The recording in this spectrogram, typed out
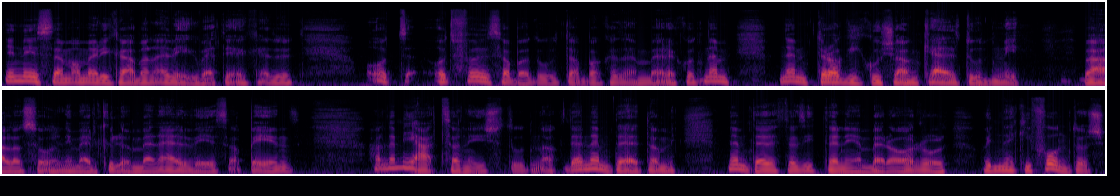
Én néztem Amerikában elég vetélkedőt, ott, ott felszabadultabbak az emberek, ott nem, nem tragikusan kell tudni válaszolni, mert különben elvész a pénz, hanem játszani is tudnak. De nem tehet, ami, nem tehet az itteni ember arról, hogy neki fontos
